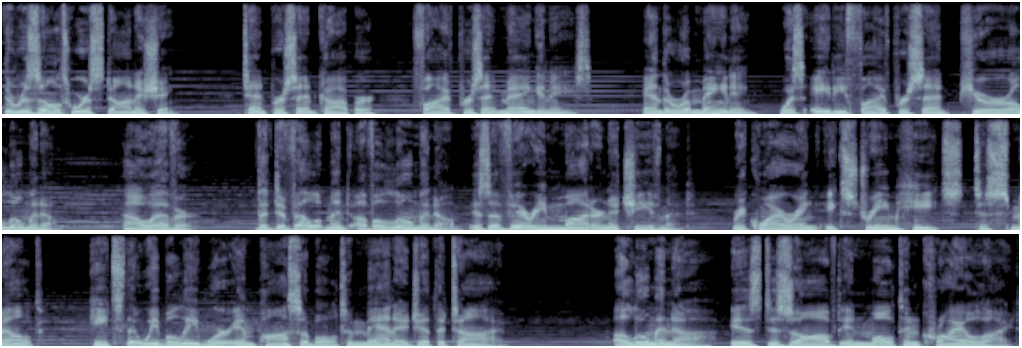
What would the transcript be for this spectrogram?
The results were astonishing 10% copper, 5% manganese, and the remaining was 85% pure aluminum. However, the development of aluminum is a very modern achievement, requiring extreme heats to smelt, heats that we believe were impossible to manage at the time. Alumina is dissolved in molten cryolite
